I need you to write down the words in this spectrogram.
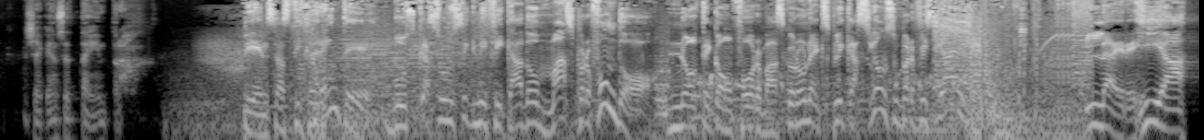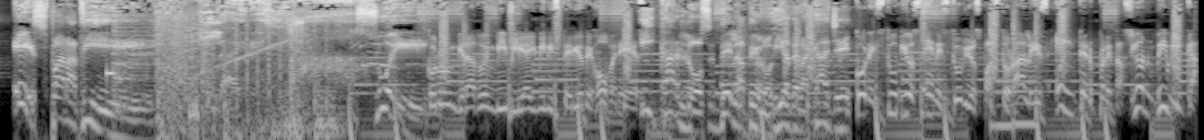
chequense esta intro. Piensas diferente, buscas un significado más profundo, no te conformas con una explicación superficial. La herejía es para ti. La herejía. Sway con un grado en Biblia y Ministerio de Jóvenes, y Carlos de la Teología de la Calle con estudios en estudios pastorales e interpretación bíblica.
